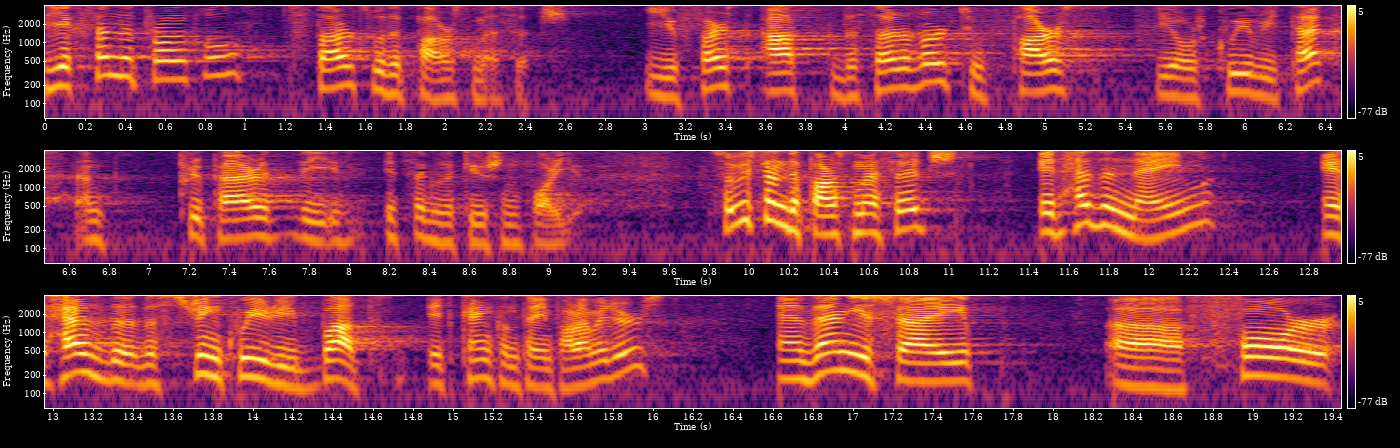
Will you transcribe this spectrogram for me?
the extended protocol starts with a parse message. You first ask the server to parse your query text and prepare the, its execution for you. So we send the parse message. It has a name. It has the, the string query, but it can contain parameters. And then you say, uh, for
